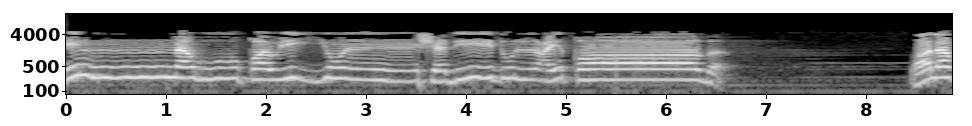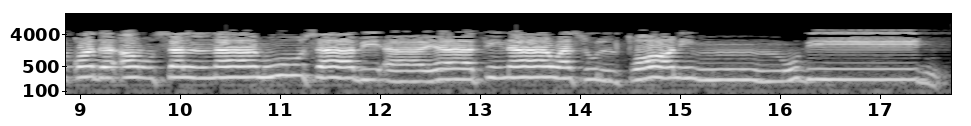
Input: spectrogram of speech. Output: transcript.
إِنَّهُ قَوِيٌّ شَدِيدُ الْعِقَابِ. وَلَقَدْ أَرْسَلْنَا مُوسَى بِآيَاتِنَا وَسُلْطَانٍ مُبِينٍ.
